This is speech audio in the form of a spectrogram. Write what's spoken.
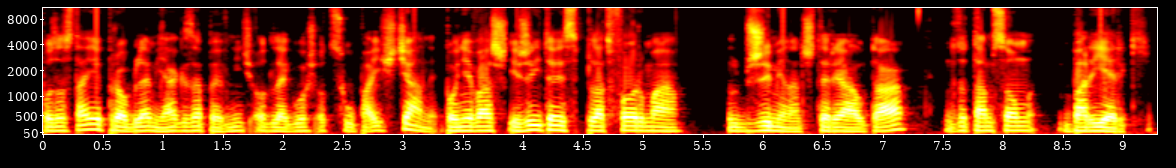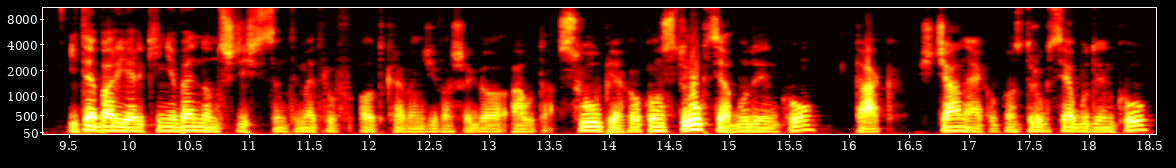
Pozostaje problem, jak zapewnić odległość od słupa i ściany, ponieważ jeżeli to jest platforma olbrzymia na 4 auta, no to tam są barierki. I te barierki nie będą 30 cm od krawędzi waszego auta. Słup jako konstrukcja budynku, tak. Ściana jako konstrukcja budynku,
